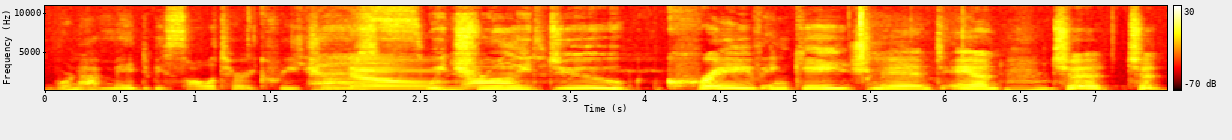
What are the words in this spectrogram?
we're not made to be solitary creatures. No. We Not. truly do crave engagement and Mm-hmm. to, to,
